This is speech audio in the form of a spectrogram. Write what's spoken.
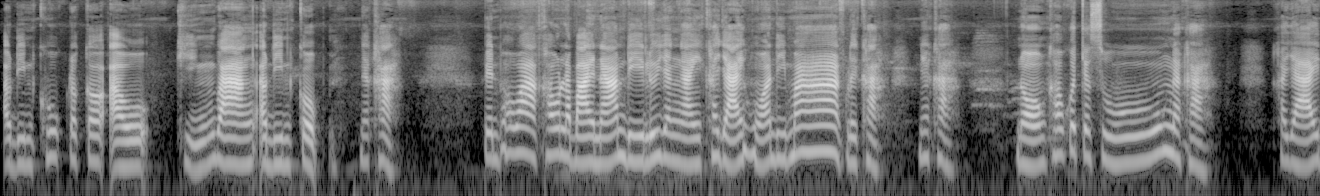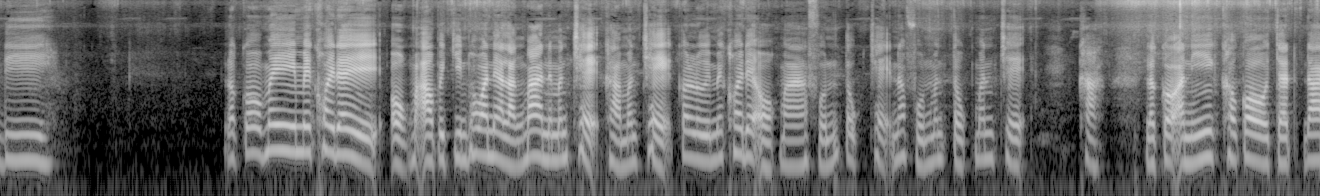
เอาดินคลุกแล้วก็เอาขิงวางเอาดินกบเนี่ยค่ะ เป็นเพราะว่าเขาระบายน้ำดีหรือยังไงขยายหัวดีมากเลยค่ะ เนี่ยค่ะหนองเขาก็จะสูงนะคะขยายดี แล้วก็ไม่ไม่ค่อยได้ออกมาเอาไปกินเพราะว่าเนี่ยหลังบ้านเนี่ยมันแฉะค่ะ มันแฉะก็เลยไม่ค่อยได้ออกมาฝนตกแฉะนะฝนมันตกมันแฉะ ค่ะ แล้วก็อันนี้เขาก็จะได้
